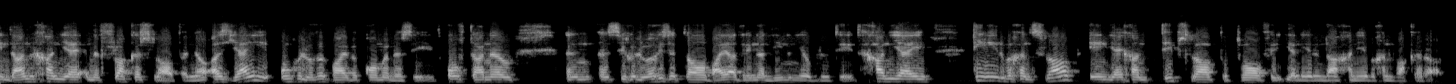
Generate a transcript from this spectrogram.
en dan gaan jy in 'n vlakker slaap. Nou as jy ongelooflik baie bekommernisse het of dan nou in 'n psigologiese taal baie adrenalien in jou bloed het, gaan jy 10 uur begin slaap en jy gaan diep slaap tot 12 uur 1 uur en dan gaan jy begin wakker raak.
